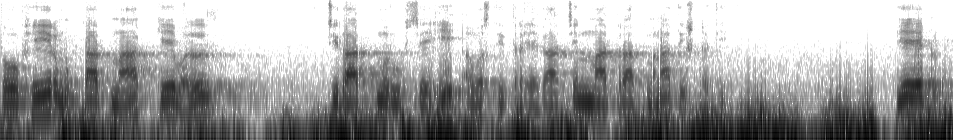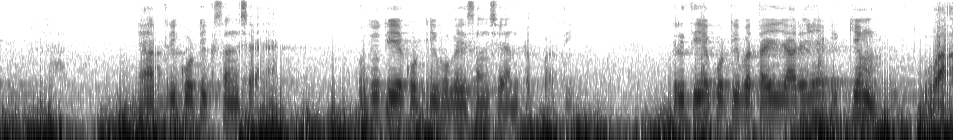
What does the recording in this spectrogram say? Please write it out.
तो फिर मुक्तात्मा केवल चिदात्म रूप से ही अवस्थित रहेगा चिन्ह मात्रात्मना तिष्ठति। ये एक यहाँ त्रिकोटिक संशय है। तो द्वितीय कोटि हो गई संशय अंतपाती। तृतीय कोटि बताई जा रही है कि किम? वह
